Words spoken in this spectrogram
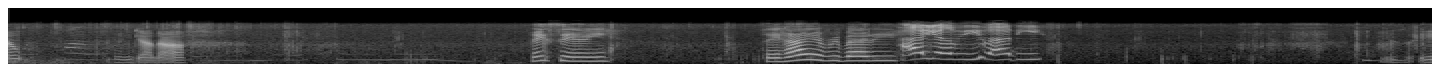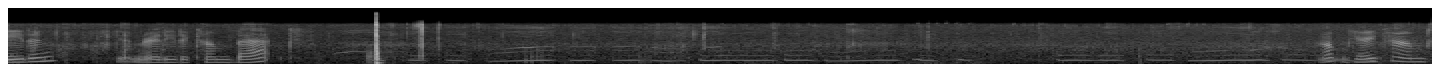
Nope. He got off. Hey, Sammy. Say hi, everybody. Hi, There's everybody. Aidan getting ready to come back. Oh, here he comes.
